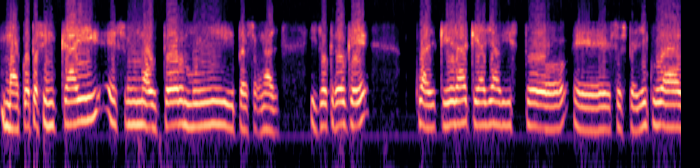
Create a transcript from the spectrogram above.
Makoto Shinkai es un autor muy personal y yo creo que cualquiera que haya visto eh, sus películas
